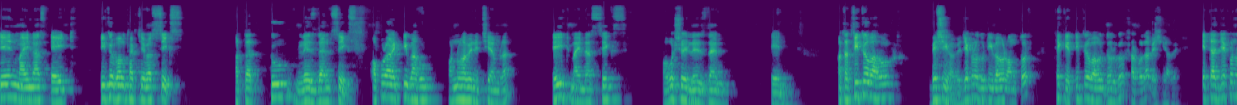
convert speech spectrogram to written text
টেন মাইনাস এইট, তৃতীয় বাহু থাকছে এবার সিক্স, অর্থাৎ টু লেস দ্যান সিক্স। অপর আরেকটি বাহু অন্যভাবে নিচ্ছি আমরা, এইট মাইনাস সিক্স অবশ্যই লেস দ্যান টেন। অর্থাৎ তৃতীয় বাহু বেশি হবে যে কোনো দুটি বাহুর অন্তর থেকে তৃতীয় বাহুর দৈর্ঘ্য সর্বদা বেশি হবে। এটা যে কোনো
